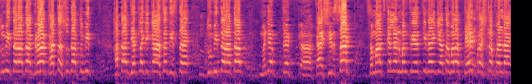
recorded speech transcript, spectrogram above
तुम्ही तर आता ग्रह खातं सुद्धा तुम्ही हातात घेतलं की काय असं दिसतंय? तुम्ही तर आता म्हणजे ते काय शिरसाट समाज कल्याण मंत्री आहेत की नाही की आता मला तेही प्रश्न पडलाय.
